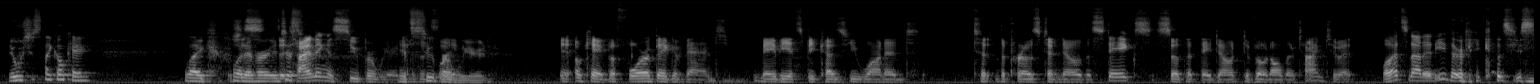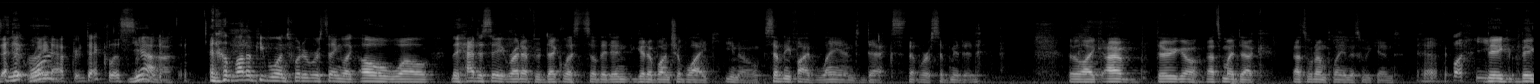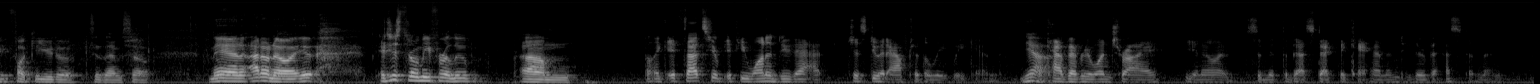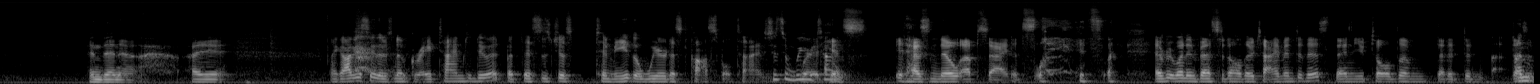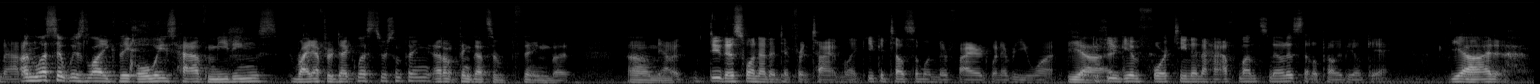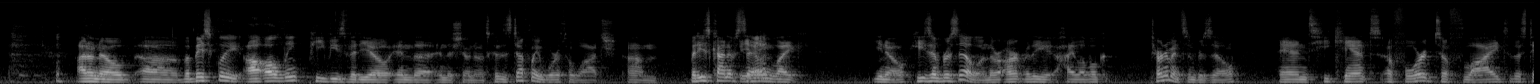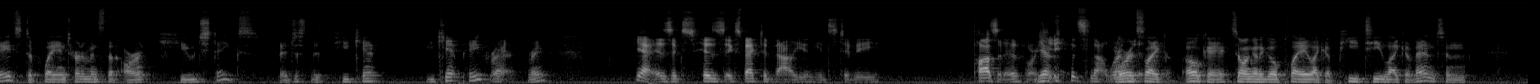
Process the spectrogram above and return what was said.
it was just like okay, like It's whatever. Just, it's the just timing is super weird. It's super like, weird. it- okay, before a big event, maybe it's because you wanted to, the pros to know the stakes so that they don't devote all their time to it. Well, that's not it either because you said They- it right or- after Decklist. Yeah, and a lot of people on Twitter were saying like, "Oh, well, they had to say it right after Decklist so they didn't get a bunch of like, you know, seventy-five land decks that were submitted." They're like, um, "There you go. That's my deck. That's what I'm playing this weekend." Yeah, fuck you. Big, big fuck you to to them. So, man, I don't know. It it just threw me for a loop. Um, But like, if that's your, if you want to do that, just do it after the league weekend. yeah, Like, have everyone try, you know, and submit the best deck they can and do their best, and then and then uh, I like obviously there's no great time to do it, but this is just to me the weirdest possible time. It's just a weird it time. hits- it has no upside. It's like it's like everyone invested all their time into this. Then you told them that it didn't doesn't Un- matter. Unless it was like they always have meetings right after deck lists or something. I don't think that's a thing, but um, yeah, do this one at a different time. Like you could tell someone they're fired whenever you want. yeah, if you give 14 and a half months notice, that'll probably be okay. yeah. I, I don't know, uh, but basically, I'll, I'll link PV's video in the in the show notes because it's definitely worth a watch. Um, but he's kind of Yeah. saying like, you know, he's in Brazil and there aren't really high level tournaments in Brazil, and he can't afford to fly to the states to play in tournaments that aren't huge stakes. They just he can't you can't pay for Right. that, right? Yeah, his ex- his expected value needs to be positive, or Yeah. he, it's not worth it. or it's it. like okay so i'm going to go play like a pt like event and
